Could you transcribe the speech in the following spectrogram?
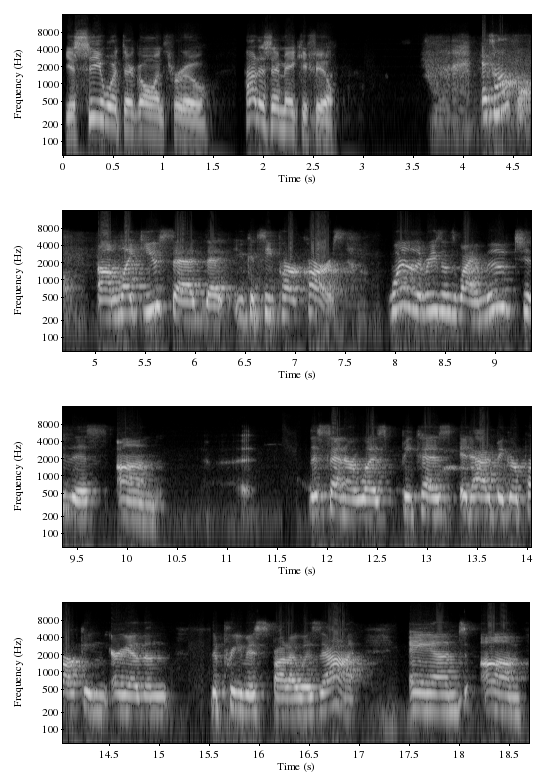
You see what they're going through. How does that make you feel? It's awful. Um, like you said, that you could see parked cars. One of the reasons why I moved to this um, center was because it had a bigger parking area than the previous spot I was at, and um,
